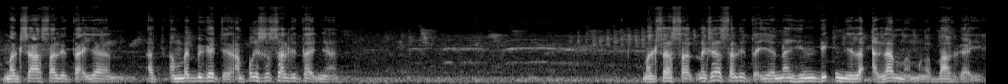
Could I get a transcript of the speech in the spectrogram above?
Magsasalita yan. At ang mabigat yan, ang pagsasalita niyan, magsasal nagsasalita yan na hindi nila alam ang mga bagay.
